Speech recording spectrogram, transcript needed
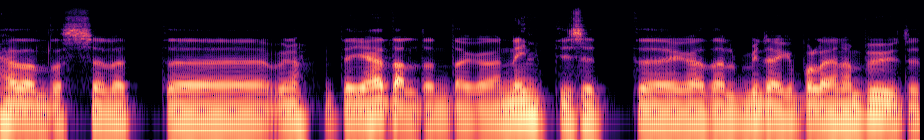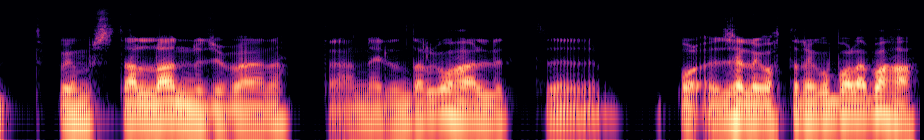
hädaldas seal, et äh, või noh, mitte ei hädaldanud, aga nentis, et äh, ega tal midagi pole enam püüda, et põhimõtteliselt alla andnud juba, noh, ta on neljandal kohal, et äh, selle kohta nagu pole paha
